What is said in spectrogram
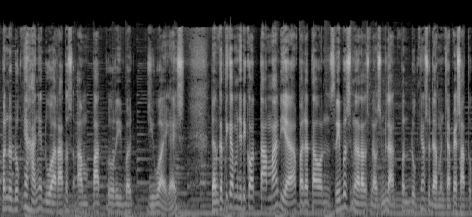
penduduknya hanya 240 ribu jiwa ya guys dan ketika menjadi kota Madia pada tahun 1999 penduduknya sudah mencapai 1,2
